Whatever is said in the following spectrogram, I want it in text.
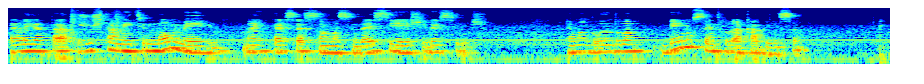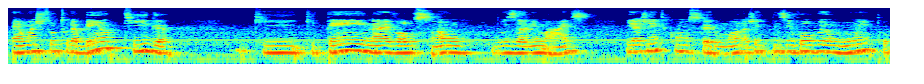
ela ia estar justamente no meio, na interseção assim desse eixo e desse eixo. É uma glândula bem no centro da cabeça. É uma estrutura bem antiga que, que tem na evolução dos animais. E a gente, como ser humano, a gente desenvolveu muito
